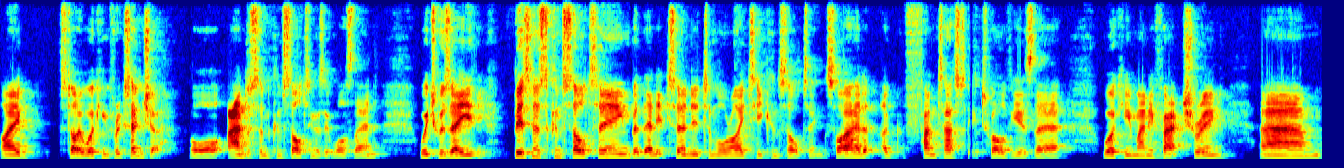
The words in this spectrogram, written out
I started working for Accenture or Andersen Consulting, as it was then, which was a business consulting, but then it turned into more IT consulting. So I had a fantastic 12 years there working in manufacturing um,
